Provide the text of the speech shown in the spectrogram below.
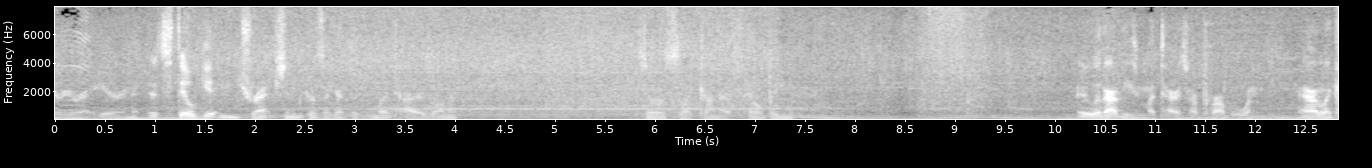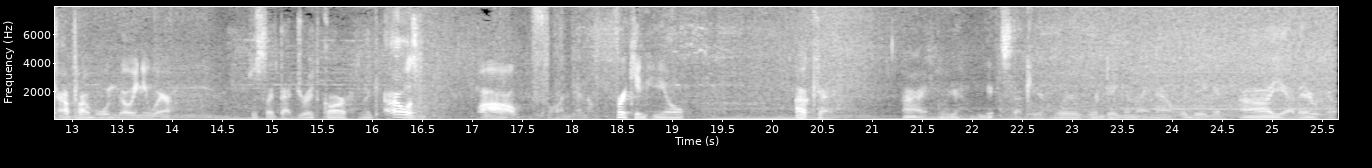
area right here, and it, it's still getting traction because I got the mud tires on it. So it's like kind of helping. Uh, Without these mud tires, I probably wouldn't. Uh, like I probably wouldn't go anywhere. Just like that drift car. Like I was. Oh, a freaking hill. Okay. All right, we we get stuck here. We're we're digging right now. We're digging. Oh yeah, there we go.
